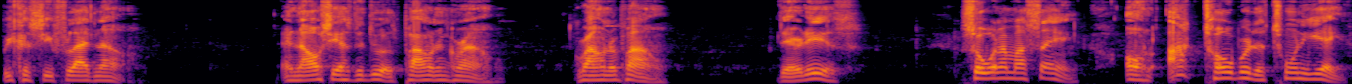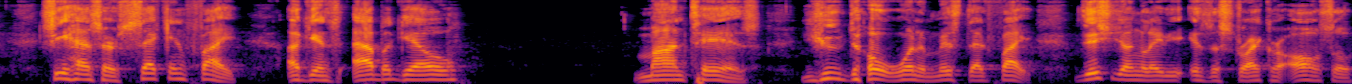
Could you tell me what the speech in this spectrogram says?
because she flattened out. And all she has to do is pound and ground, ground and pound. There it is. So what am I saying? On October the 28th, she has her second fight against Abigail Montes. You don't want to miss that fight. This young lady is a striker also.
